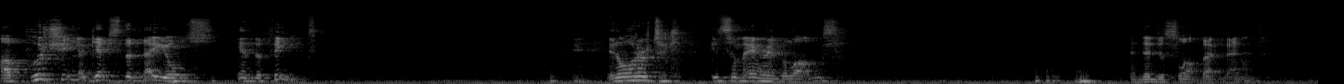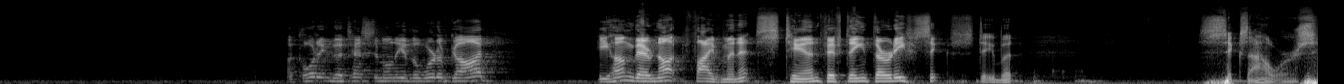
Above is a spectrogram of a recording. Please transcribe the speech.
of pushing against the nails in the feet in order to get some air in the lungs and then to slump back down. According to the testimony of the Word of God, he hung there not five minutes, 10, 15, 30, 60, but six hours.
